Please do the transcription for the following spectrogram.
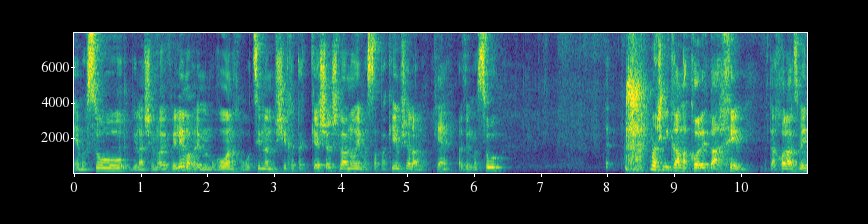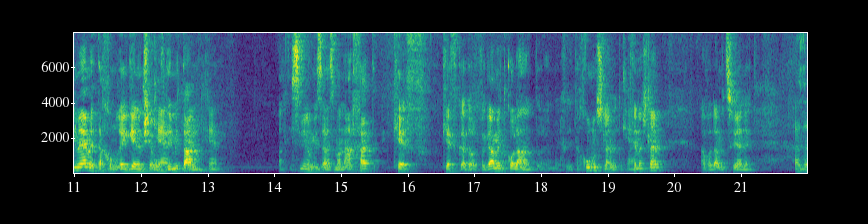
הם עשו, בגלל שהם לא היו פעילים, אבל הם אמרו, אנחנו רוצים להמשיך את הקשר שלנו עם הספקים שלנו. כן. אז הם עשו, מה שנקרא מכולת האחים. אתה יכול להזמין מהם את החומרי גלם שהם כן, עובדים איתם. כן, כן. עשינו מזה הזמנה אחת, כיף, כיף גדול. וגם את כל ה... את החומוס שלהם, את כן. הטחינה שלהם, עבודה מצוינת. אז,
